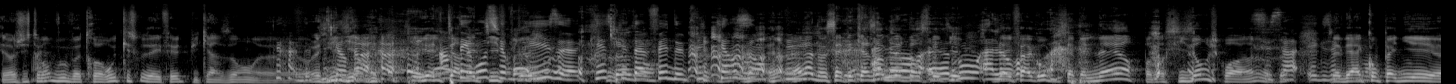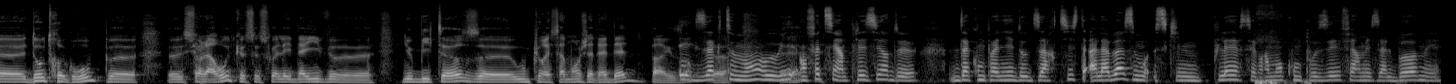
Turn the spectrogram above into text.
Et alors justement, vous, votre route, qu'est-ce que vous avez fait depuis 15 ans euh, depuis 15 ans. Interro surprise, qu'est-ce que tu as fait depuis 15 ans Voilà, donc ça fait 15 ans que vous êtes dans ce métier. vous avez fait un groupe qui s'appelle NER pendant 6 ans, je crois. Hein, c'est ça, exactement. Vous avez accompagné d'autres groupes sur la route, que ce soit les naïves New Beaters ou plus récemment Jada Dead, par exemple. Exactement, oui. oui. En fait, c'est un plaisir d'accompagner d'autres artistes. À la base, ce qui me plaît, c'est vraiment composer, faire mes albums. Et...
